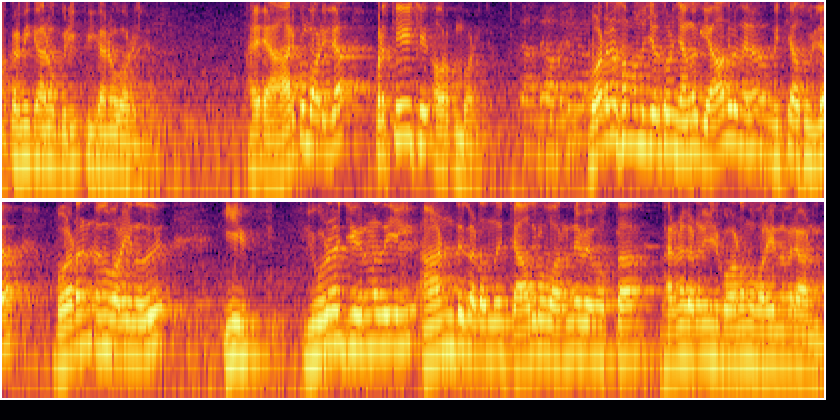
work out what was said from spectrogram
ആക്രമിക്കാനോ പീഡിപ്പിക്കാനോ പാടില്ല ആർക്കും പാടില്ല പ്രത്യേകിച്ച് അവർക്കും പാടില്ല വേടനെ സംബന്ധിച്ചിടത്തോളം ഞങ്ങൾക്ക് യാതൊരു നില വ്യത്യാസമില്ല വേടൻ എന്ന് പറയുന്നത് ഈ ഫ്യൂഡൽ ജീർണതയിൽ ആണ്ട് കടന്ന് ചാതുർവർണ വ്യവസ്ഥ ഭരണഘടനയിൽ പോകണമെന്ന് പറയുന്നവരാണ്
